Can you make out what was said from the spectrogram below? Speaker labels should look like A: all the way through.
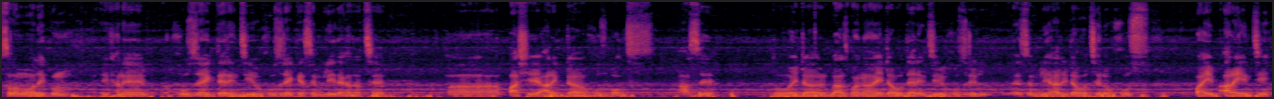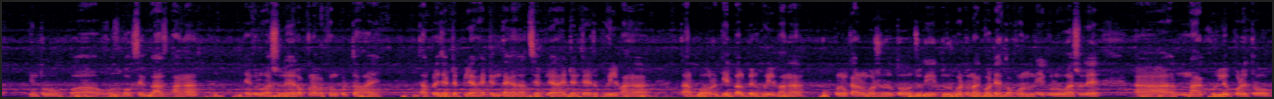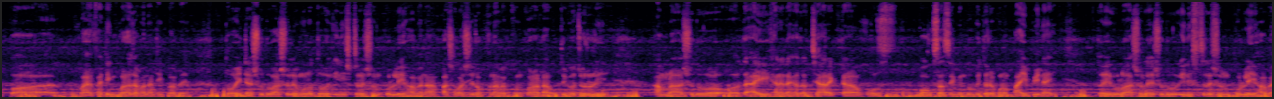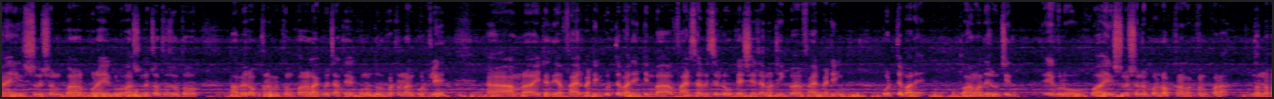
A: আসসালামু আলাইকুম। এখানে হোজ র্যাক দেড় ইঞ্চি হোজ র্যাক অ্যাসেম্বলি দেখা যাচ্ছে। পাশে আরেকটা হোজ বক্স আছে। তো এটার গ্লাস ভাঙা, এটাও দেড় ইঞ্চি হোজ রিল অ্যাসেম্বলি আর এটাও হচ্ছে হোজ পাইপ আড়াই ইঞ্চি। কিন্তু হোজ বক্সের গ্লাস ভাঙা। এগুলো আসলে রক্ষণাবেক্ষণ করতে হয়। তারপরে যে একটা প্লেয়ার হাইটেন্ট দেখা যাচ্ছে, প্লেয়ার হাইটেন্টের হুইল ভাঙা। তারপর গেট বাল্বের হুইল ভাঙা কোনো কারণবশত যদি দুর্ঘটনা ঘটে তখন এগুলো আসলে না খুললে পরে তো ফাইটিং করা যাবে না ঠিকভাবে। তো এটা শুধু আসলে মূলত ইনস্টলেশন করলেই হবে না পাশাপাশি রক্ষণাবেক্ষণ করাটা অতীব জরুরি। আমরা শুধু আহ, এইখানে দেখা যাচ্ছে আরেকটা হোজ বক্স আছে কিন্তু ভিতরে কোনো পাইপই নাই। তো এগুলো আসলে শুধু ইনস্টলেশন করলেই হবে না। ইনস্টলেশন করার পরে এগুলো আসলে যথাযথভাবে রক্ষণাবেক্ষণ করা লাগবে যাতে কোনো দুর্ঘটনা ঘটলে আমরা এটা দিয়ে ফায়ার ফাইটিং করতে পারি কিংবা ফায়ার সার্ভিসের লোক এসে যেন ঠিকভাবে ফায়ার ফাইটিং করতে পারে। তো আমাদের উচিত এগুলো ইনস্টলেশনের পর রক্ষণাবেক্ষণ করা। ধন্যবাদ।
